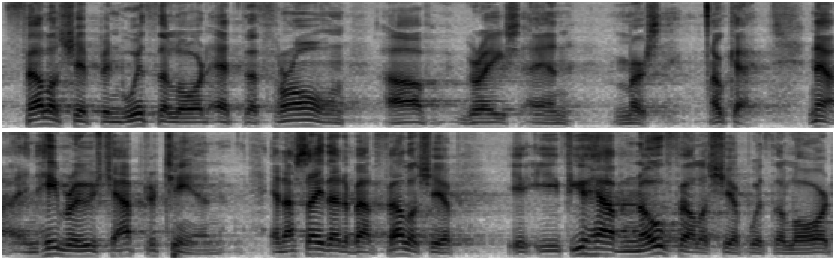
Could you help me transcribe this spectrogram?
fellowshipping with the Lord at the throne of grace and mercy. Okay. Now, in Hebrews chapter 10, and I say that about fellowship, if you have no fellowship with the Lord,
